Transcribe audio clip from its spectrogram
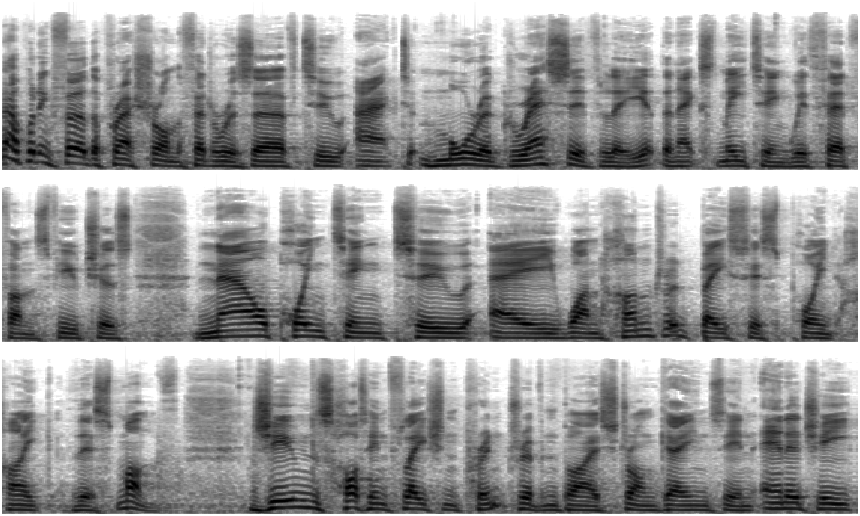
now putting further pressure on the Federal Reserve to act more aggressively at the next meeting with Fed funds futures, now pointing to a 100 basis point hike this month. June's hot inflation print, driven by strong gains in energy,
